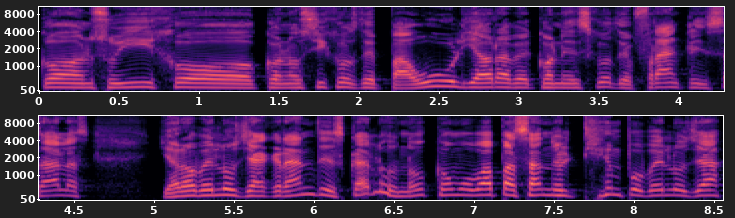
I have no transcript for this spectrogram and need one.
con su hijo, con los hijos de Paul y ahora con el hijo de Franklin Salas. Y ahora verlos ya grandes, Carlos, ¿no? Cómo va pasando el tiempo, verlos ya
